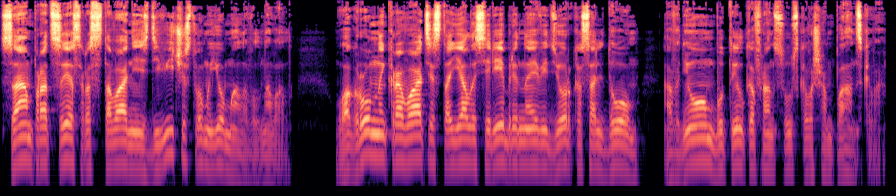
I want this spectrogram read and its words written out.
Сам процесс расставания с девичеством ее мало волновал. У огромной кровати стояла серебряная ведерко со льдом, а в нем бутылка французского шампанского.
